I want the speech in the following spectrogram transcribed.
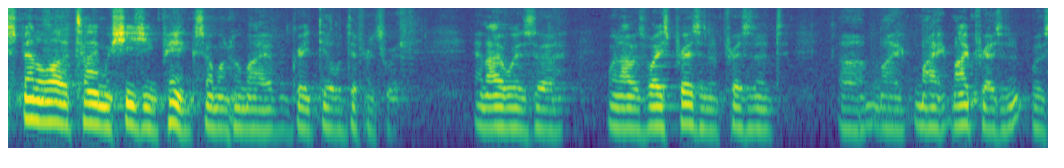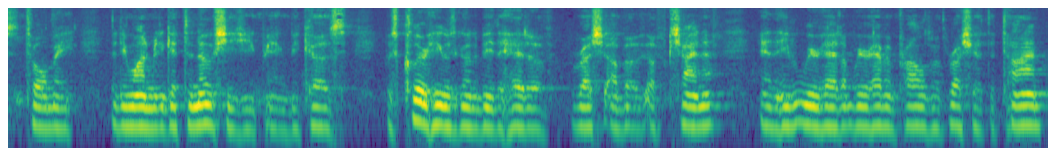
spent a lot of time with Xi Jinping, someone whom I have a great deal of difference with. And I was, uh, when I was vice president, President, uh, my, my, my president was told me that he wanted me to get to know Xi Jinping because it was clear he was going to be the head of Russia, of, of China, and he, we, had, we were having problems with Russia at the time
